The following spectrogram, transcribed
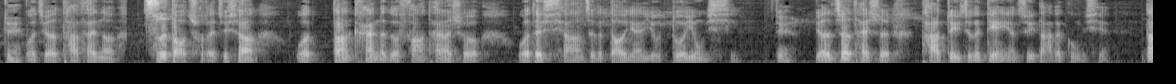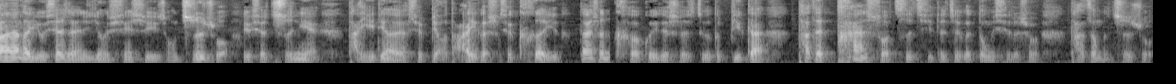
对我觉得他才能指导出来。就像我当看那个访谈的时候，我在想这个导演有多用心，对，觉得这才是他对这个电影最大的贡献。当然了，有些人用心是一种执着，有些执念，他一定要去表达一个事情，刻意的。但是可贵的是，这个毕赣他在探索自己的这个东西的时候，他这么执着，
